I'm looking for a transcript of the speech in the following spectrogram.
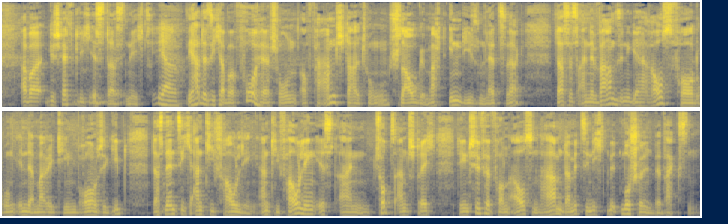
aber geschäftlich ist das nicht. Ja. Sie hatte sich aber vorher schon auf Veranstaltungen schlau gemacht in diesem Netzwerk, dass es eine wahnsinnige Herausforderung in der maritimen Branche gibt. Das nennt sich Anti-Fouling. Anti-Fouling ist ein Schutzanstrich, den Schiffe von außen haben, damit sie nicht mit Muscheln bewachsen.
